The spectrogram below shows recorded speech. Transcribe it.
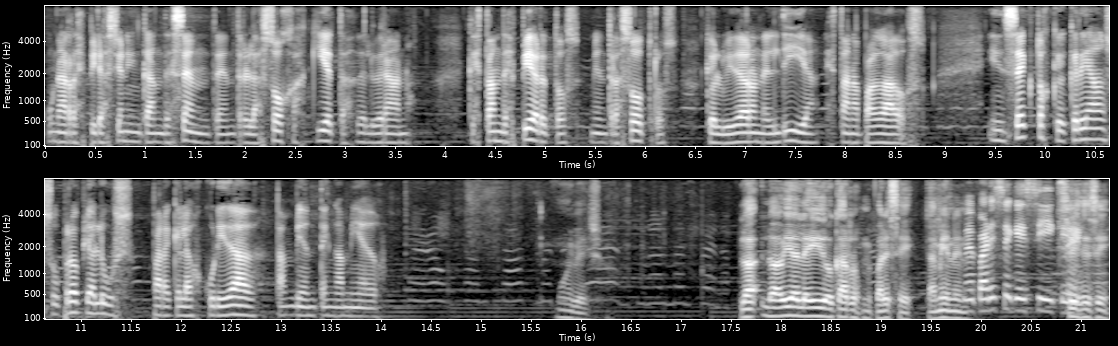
una respiración incandescente entre las hojas quietas del verano, que están despiertos mientras otros, que olvidaron el día, están apagados. Insectos que crean su propia luz para que la oscuridad también tenga miedo. Muy bello. Lo, había leído Carlos, me parece, también en... Me parece que sí. Que, sí, sí, sí.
